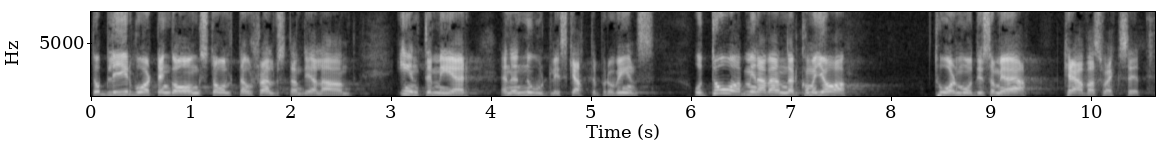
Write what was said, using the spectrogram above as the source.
Då blir vårt en gång stolta och självständiga land inte mer än en nordlig skatteprovins. Och då, mina vänner, kommer jag, tålmodig som jag är, kräva Swexit.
